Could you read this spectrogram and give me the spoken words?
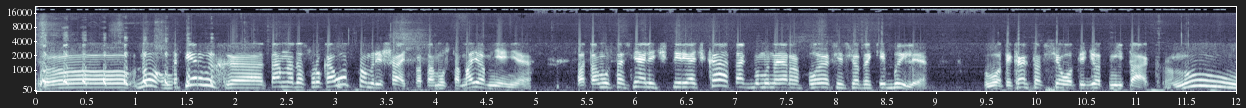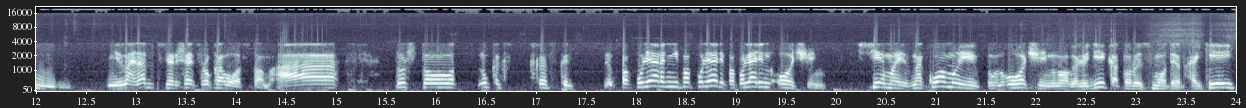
Э, ну, во-первых, э, там надо с руководством решать, потому что, мое мнение, потому что сняли 4 очка, так бы мы, наверное, в плей-оффе все-таки были. Вот, и как-то все вот идет не так. Ну, не знаю, надо все решать с руководством. А то, что, ну, как, как сказать, популярен, не популярен, популярен очень. Все мои знакомые, очень много людей, которые смотрят хоккей.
